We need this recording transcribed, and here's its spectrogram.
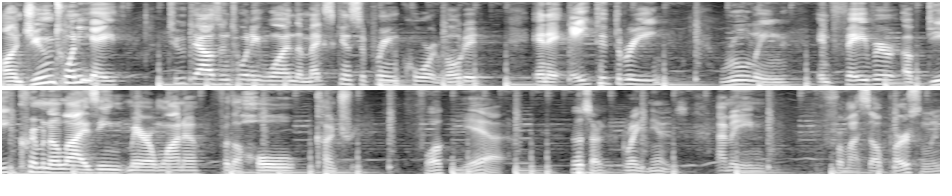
On June 28th, 2021, the Mexican Supreme Court voted in a 8 to 3 ruling in favor of decriminalizing marijuana for the whole country. Fuck yeah. Those are great news. I mean, for myself personally,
